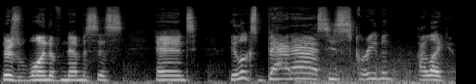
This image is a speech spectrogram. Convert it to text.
there's one of Nemesis, and he looks badass, he's screaming. I like it.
